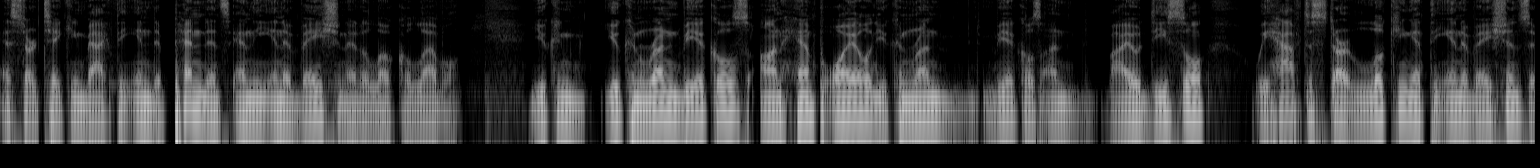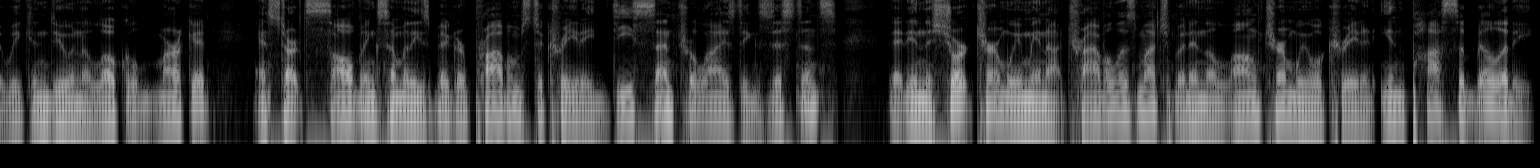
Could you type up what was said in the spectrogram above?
and start taking back the independence and the innovation at a local level. You can you can run vehicles on hemp oil, you can run vehicles on biodiesel. We have to start looking at the innovations that we can do in a local market and start solving some of these bigger problems to create a decentralized existence that in the short term we may not travel as much, but in the long term we will create an impossibility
